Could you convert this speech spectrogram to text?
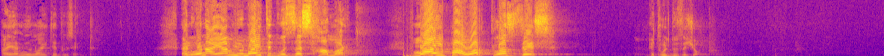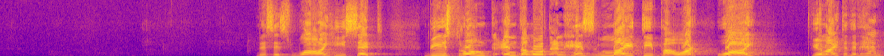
I am united with it. And when I am united with this hammer, my power plus this it will do the job. This is why he said, Be strong in the Lord and his mighty power. Why? United in him.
